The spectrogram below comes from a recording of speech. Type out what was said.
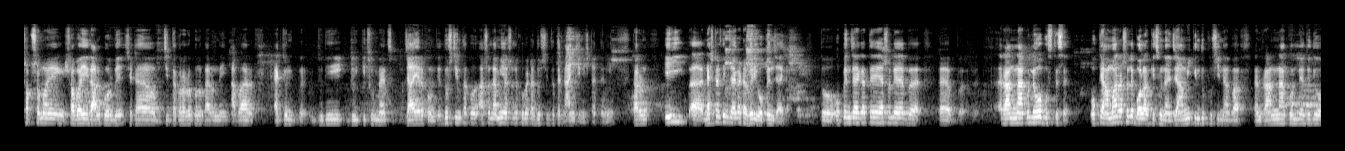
সব সময় সবাই রান করবে, সেটা চিন্তা করারও কোনো কারণ নেই। আবার একজন, যদি দুই কিছু ম্যাচ যায় এরকম যে দুশ্চিন্তা আসলে আমি আসলে খুব একটা দুশ্চিন্তাতে নাই জিনিসটাতে নিয়ে। কারণ এই ন্যাশনাল টিম জায়গাটা ভেরি ওপেন জায়গা। তো ওপেন জায়গাতে আসলে রান না করলে ও বুঝতেছে। ওকে আমার আসলে বলার কিছু নাই যে আমি কিন্তু খুশি না বা রান না করলে যদি ও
